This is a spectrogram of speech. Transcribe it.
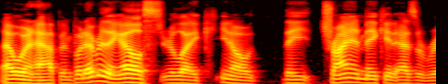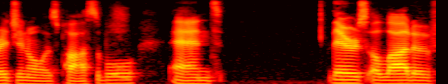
that wouldn't happen. But everything else, you're like, you know, they try and make it as original as possible, and there's a lot of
